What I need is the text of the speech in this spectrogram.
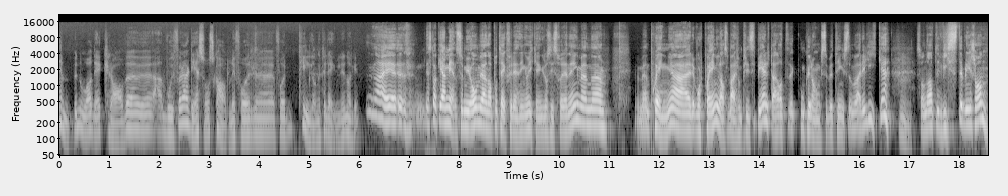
dempe noe av det kravet? Hvorfor er det så skadelig for, eh, for tilgangen til legemidler i Norge? Nei, det skal ikke jeg mene så mye om. Vi er en apotekforening og ikke en grossistforening. Men, eh, men er, vårt poeng da, som er sånn prinsipielt, er at konkurransebetingelsene må være like. Mm. Sånn at hvis det blir sånn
